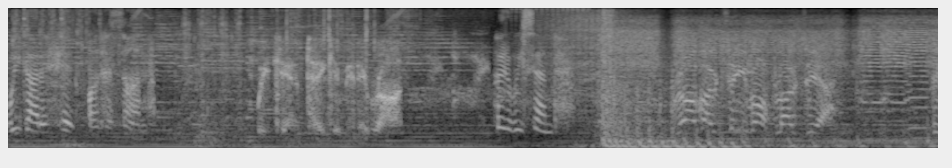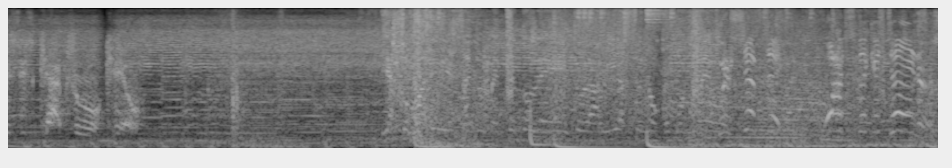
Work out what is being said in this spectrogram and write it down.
We got a hit on Hassan. We can't take him in Iran. Who do we send? Bravo team offloads here. This is capture or kill. We're shifting! Watch the containers!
